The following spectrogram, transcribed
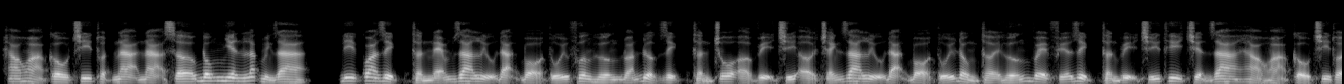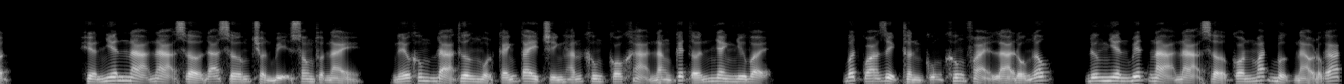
Hào hỏa cầu chi thuật nạ nạ sơ bỗng nhiên lắc mình ra, đi qua dịch thần ném ra lựu đạn bỏ túi phương hướng đoán được dịch thần chỗ ở vị trí ở tránh ra lựu đạn bỏ túi đồng thời hướng về phía dịch thần vị trí thi triển ra hào hỏa cầu chi thuật. Hiển nhiên nạ nạ sở đã sớm chuẩn bị xong thuật này, nếu không đả thương một cánh tay chính hắn không có khả năng kết ấn nhanh như vậy. Bất quá dịch thần cũng không phải là đồ ngốc, đương nhiên biết nạ nạ sở con mắt bực nào độc ác,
